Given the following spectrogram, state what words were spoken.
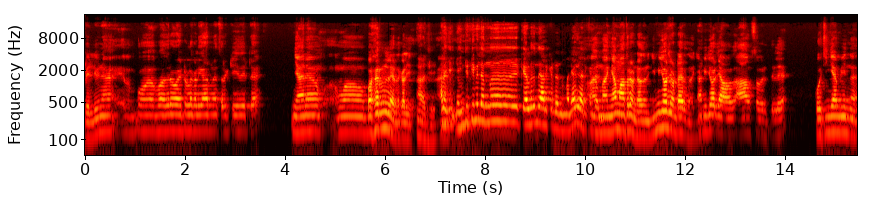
ബെല്ലുവിന് പകരമായിട്ടുള്ള കളിക്കാരനെ സെലക്ട് ചെയ്തിട്ട് ഞാൻ ബഹറിനിലായിരുന്നു കളി. അല്ല ഇന്ത്യൻ ടീമിൽ അന്ന് കേരളത്തിൽ ആരൊക്കെ ഉണ്ടായിരുന്നു മലയാളി ആരൊക്കെ ഞാൻ മാത്രമേ ഉണ്ടായിരുന്നുള്ളൂ. ജിമ്മി ജോർജ് ഉണ്ടായിരുന്നു. ജിമ്മി ജോർജ് ആ- സൗകര്യത്തിൽ കോച്ചിങ് ക്യാമ്പിൽ നിന്ന്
